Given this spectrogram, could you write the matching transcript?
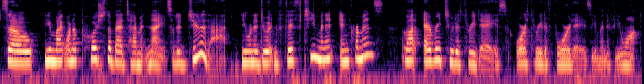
So you might want to push the bedtime at night. So to do that, you want to do it in 15 minute increments about every two to three days or three to four days, even if you want.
